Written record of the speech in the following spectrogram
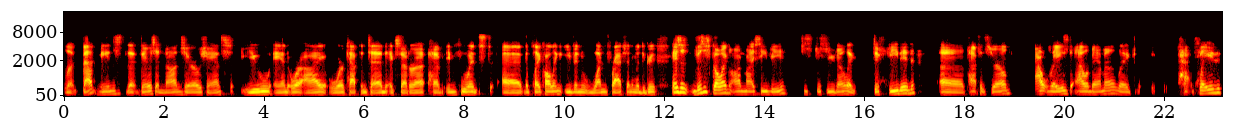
Look, that means that there's a non-zero chance you and or I or Captain Ted, etc., have influenced uh, the play calling even one fraction of a degree. Hey, so this is going on my CV. Just, just so you know, like defeated uh, Pat Fitzgerald outraised Alabama, like ha- played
